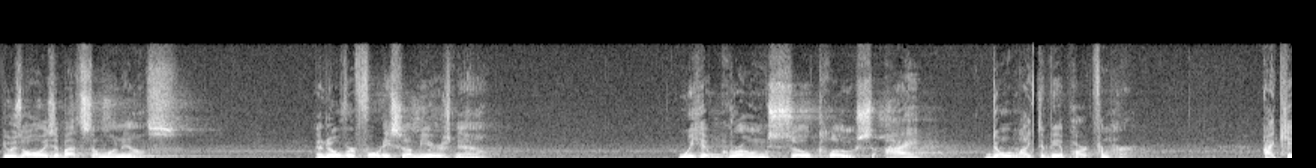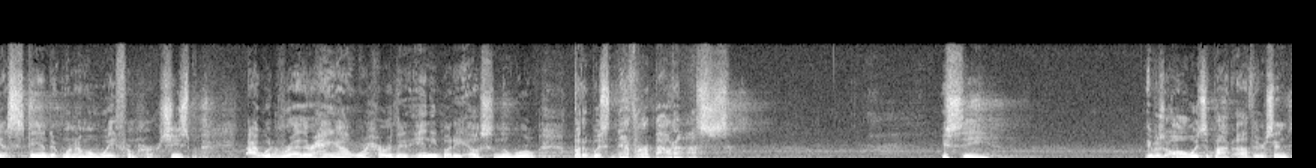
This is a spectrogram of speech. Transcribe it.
It was always about someone else. And over 40 some years now, we have grown so close. I don't like to be apart from her. I can't stand it when I'm away from her. She's, I would rather hang out with her than anybody else in the world. But it was never about us. You see? It was always about others. And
